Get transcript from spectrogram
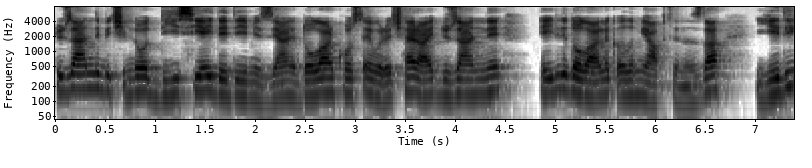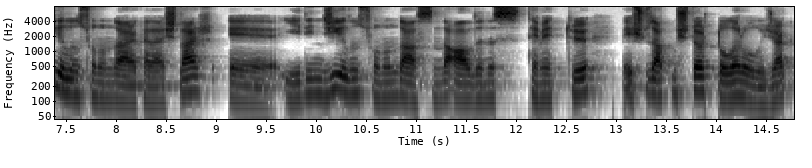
düzenli biçimde o DCA dediğimiz yani dolar cost average her ay düzenli 50 dolarlık alım yaptığınızda 7 yılın sonunda arkadaşlar 7. yılın sonunda aslında aldığınız temettü 564 dolar olacak.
